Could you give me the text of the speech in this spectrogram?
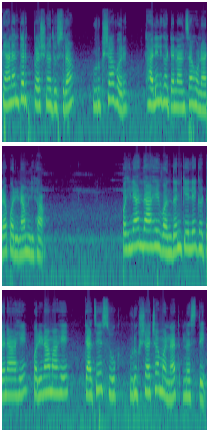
त्यानंतर प्रश्न दुसरा वृक्षावर खालील घटनांचा होणारा परिणाम लिहा. पहिल्यांदा आहे वंदन केले घटना आहे परिणाम आहे त्याचे सुख वृक्षाच्या मनात नसते.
